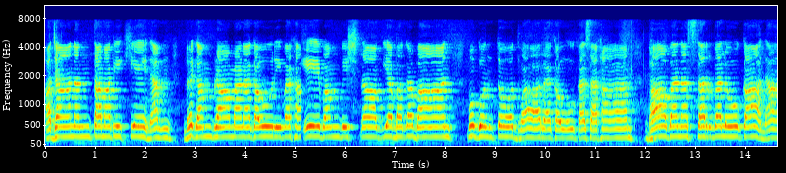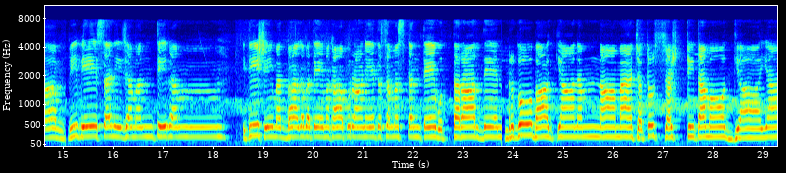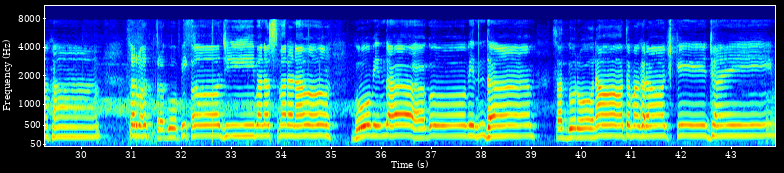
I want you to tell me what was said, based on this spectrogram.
अजानन्तमभिह्येनं मृगं ब्राह्मणगौरिवः। एवं विश्राव्य भगवान् मुकुन्तो द्वारकौकसः। भावनः सर्वलोकानां विवेश निजमन्तिरम् इति श्रीमद्भागवते महापुराणे दशमस्कन्ते उत्तरार्धे नृगोभाग्यानं नाम चतुष्षष्टितमोऽध्यायः। सर्वत्र गोपिका जीवनस्मरण। गोविन्द गोविन्द। सद्गुरोनाथ की जय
